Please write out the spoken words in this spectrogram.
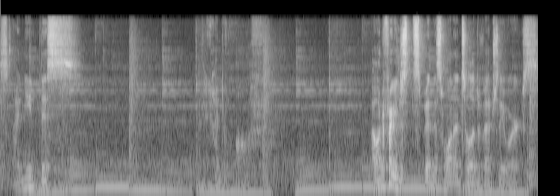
So I need this... They're kind of off. I wonder if I can just spin this one until it eventually works.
